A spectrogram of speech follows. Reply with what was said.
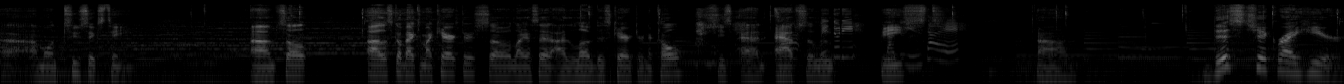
Uh, I'm on 216. Um, so uh, let's go back to my characters. So like I said, I love this character, Nicole. She's an absolute beast. Um, this chick right here,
